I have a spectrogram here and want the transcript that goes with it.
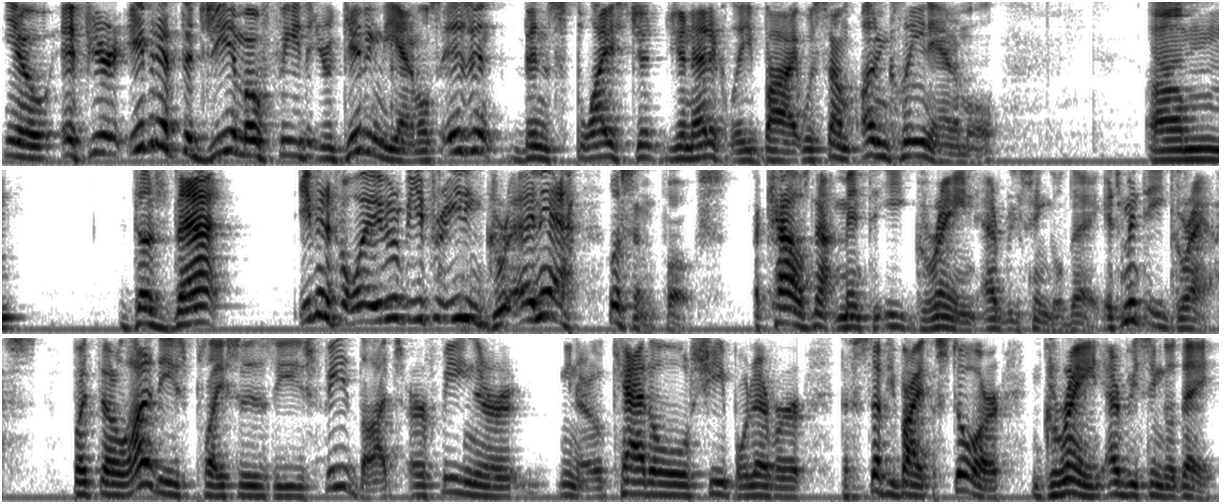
you know, if you're even if the GMO feed that you're giving the animals isn't been spliced gen- genetically by with some unclean animal, um, does that even if even if you're eating grain? Yeah, listen, folks, a cow's not meant to eat grain every single day. It's meant to eat grass. But a lot of these places, these feedlots, are feeding their you know cattle, sheep, whatever the stuff you buy at the store, grain every single day.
